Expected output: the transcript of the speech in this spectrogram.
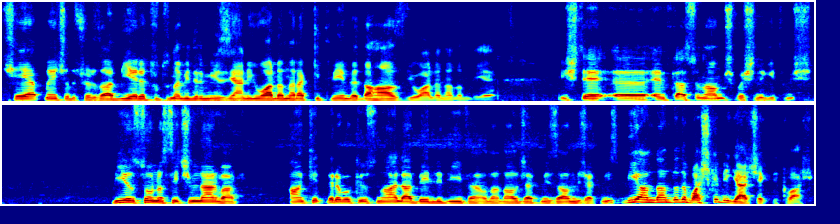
şey yapmaya çalışıyoruz. Abi bir yere tutunabilir miyiz? Yani yuvarlanarak gitmeyelim de daha az yuvarlanalım diye. İşte e, enflasyon almış başını gitmiş. Bir yıl sonra seçimler var. Anketlere bakıyorsun hala belli değil falan alacak mıyız almayacak mıyız? Bir yandan da da başka bir gerçeklik var.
